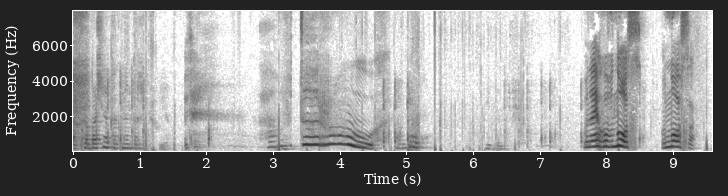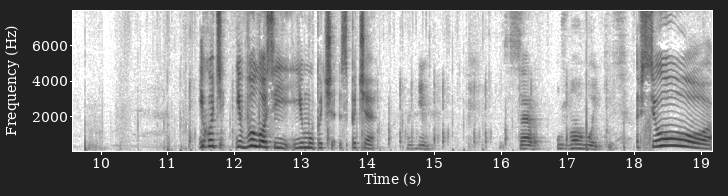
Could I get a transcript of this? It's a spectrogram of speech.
Адська башня так не працює. А вдруг. А вдруг? Вона його в нос, в носа. І хоч і волосся йому пече, спече. Вадим. Сер, успокойтесь. Все.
